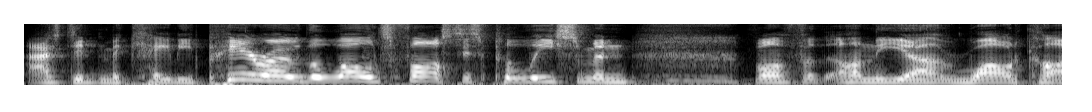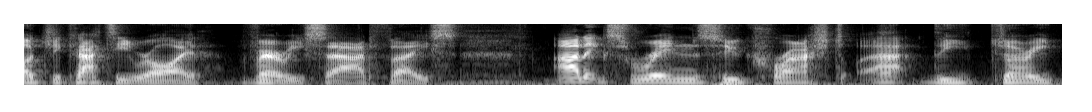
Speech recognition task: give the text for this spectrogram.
as did Michele Pirro, the world's fastest policeman, on the uh, wildcard Ducati ride. Very sad face. Alex Rins, who crashed at the very,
